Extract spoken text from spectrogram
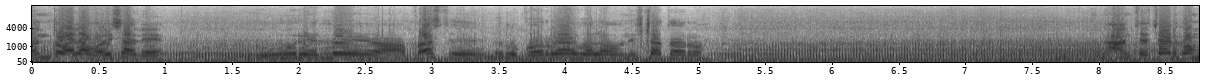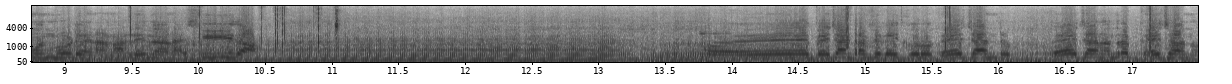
ಬಂತು, ಅದೇ ವಯಸ್ಸಲ್ಲಿ ಊರೆಲ್ಲಿ, ಆ ಬಸ್ ಬರೋ ಬಲ್ಲ ಅವ್ನು ಇಷ್ಟ ತವರು ನಾನು ಚಚ್ಚಾಡ್ಕೊಂಡ್ ಬಂದ್ಬಿಟ್ಟೆ, ನಾನು ಅಲ್ಲಿಂದ ಸೀದಾ. ಏ, ಬೇಜಾನ್ ಟ್ರಾಫಿಕ್ ಐತೆ ಗುರು, ಬೇಜಾನ್ ಬೇಜಾನ್ ಅಂದ್ರೆ ಬೇಜಾನು.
